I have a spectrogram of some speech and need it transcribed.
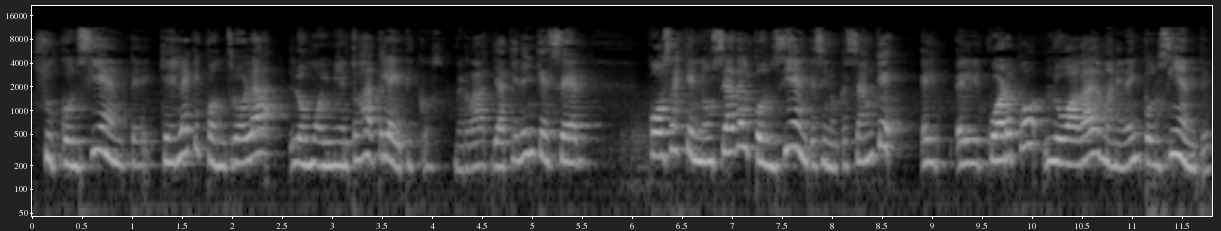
subconsciente, que es la que controla los movimientos atléticos, ¿verdad? Ya tienen que ser cosas que no sean del consciente, sino que sean que el, el cuerpo lo haga de manera inconsciente.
